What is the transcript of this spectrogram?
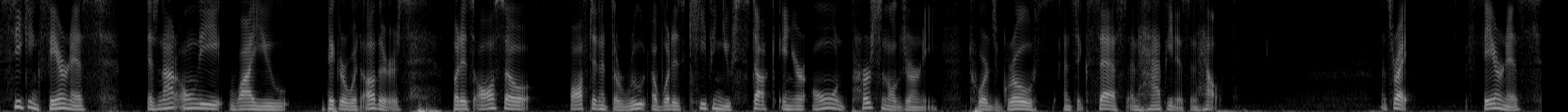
seeking fairness is not only why you bicker with others, but it's also often at the root of what is keeping you stuck in your own personal journey towards growth and success and happiness and health? That's right. Fairness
